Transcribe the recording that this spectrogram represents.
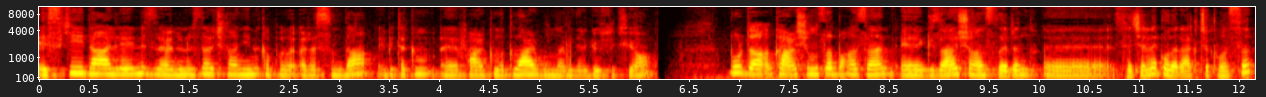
eski idealleriniz ve önünüzde açılan yeni kapılar arasında bir takım e, farklılıklar bulunabilir gözüküyor. Burada karşımıza bazen e, güzel şansların e, seçenek olarak çıkması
